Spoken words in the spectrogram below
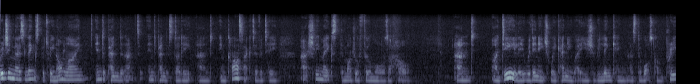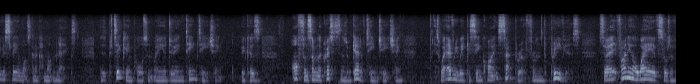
Bridging those links between online, independent, act, independent study and in-class activity actually makes the module feel more as a whole. And ideally, within each week anyway, you should be linking as to what's gone previously and what's going to come up next. This is particularly important when you're doing team teaching because often some of the criticisms we get of team teaching is where every week is seen quite separate from the previous. So eh, finding a way of sort of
